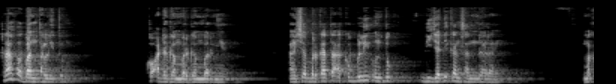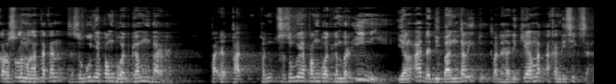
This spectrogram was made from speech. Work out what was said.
Kenapa bantal itu? Kok ada gambar-gambarnya? Aisyah berkata, aku beli untuk dijadikan sandaran. Maka Rasulullah mengatakan, sesungguhnya pembuat gambar, sesungguhnya pembuat gambar ini yang ada di bantal itu pada hari kiamat akan disiksa.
